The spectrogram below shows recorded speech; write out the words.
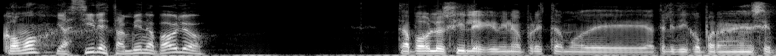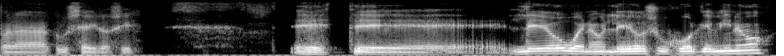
¿Cómo? ¿Y así les también a Pablo? Está Pablo Sile que vino a préstamo de Atlético Paranaense para Cruzeiro, sí. Este, Leo, bueno, Leo es un jugador que vino,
